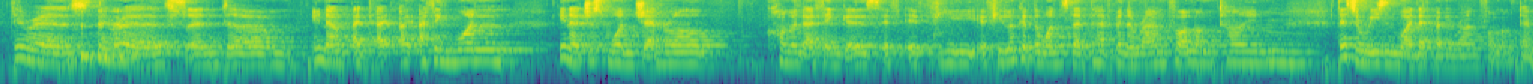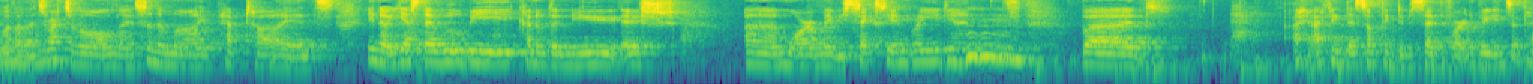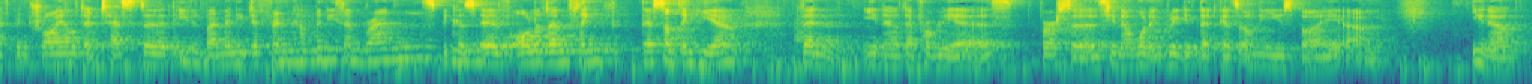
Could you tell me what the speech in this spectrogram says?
There is, there is, and um, you know, I, I, I think one, you know, just one general comment I think is if, if you if you look at the ones that have been around for a long time, mm. there's a reason why they've been around for a long time. Whether mm. that's retinol, niacinamide, peptides. You know, yes, there will be kind of the new-ish, uh, more maybe sexy ingredients, but I, I, think there's something to be said for ingredients that have been trialed and tested, even by many different mm-hmm. companies and brands. Because mm-hmm. if all of them think there's something here, then you know there probably is. Versus you know one ingredient that gets only used by um, you know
